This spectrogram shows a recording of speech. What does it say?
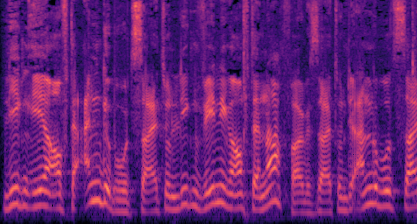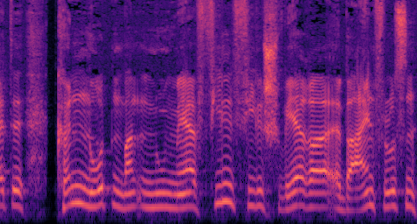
liegen eher auf der Angebotsseite und liegen weniger auf der Nachfrageseite. Und die Angebotsseite können Notenbanken nunmehr viel, viel schwerer äh, beeinflussen,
